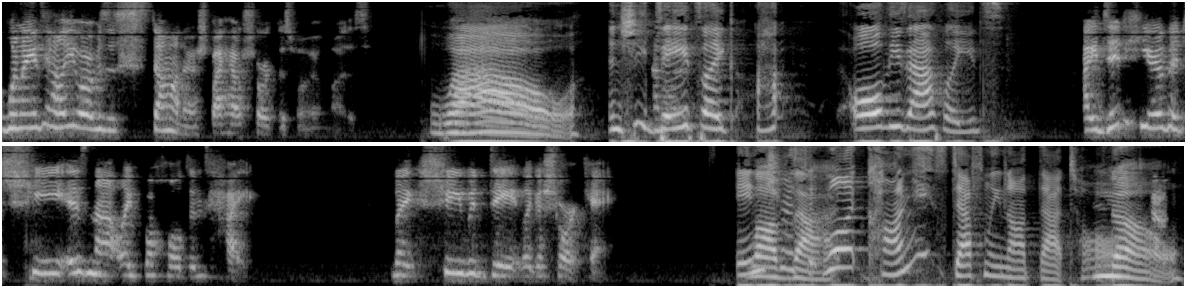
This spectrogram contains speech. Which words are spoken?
When I tell you, I was astonished by how short this woman was. Wow. And she dates like h- all these athletes. I did hear that she is not like beholden to height. Like she would date like a short king. Interesting. that. Well, Kanye's definitely not that tall. No.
